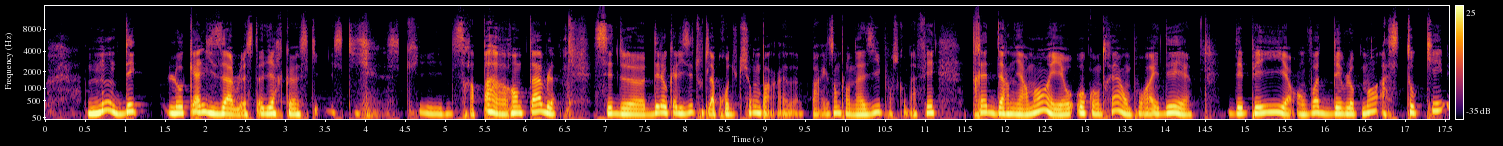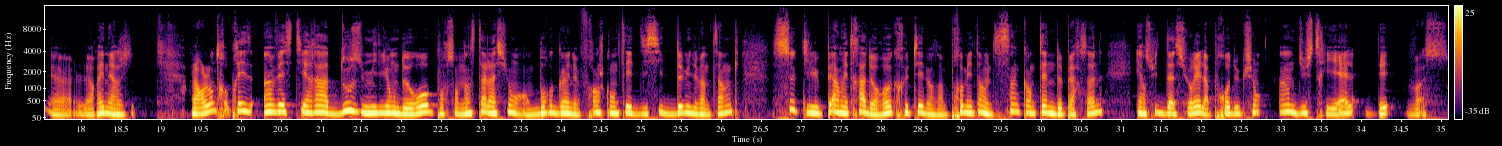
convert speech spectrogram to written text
non délocalisable, c'est-à-dire que ce qui, ne sera pas rentable, c'est de délocaliser toute la production, par, exemple en Asie, pour ce qu'on a fait très dernièrement, et au contraire, on pourra aider des pays en voie de développement à stocker euh, leur énergie. Alors l'entreprise investira 12 millions d'euros pour son installation en Bourgogne-Franche-Comté d'ici 2025, ce qui lui permettra de recruter dans un premier temps une cinquantaine de personnes et ensuite d'assurer la production industrielle des VOS.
